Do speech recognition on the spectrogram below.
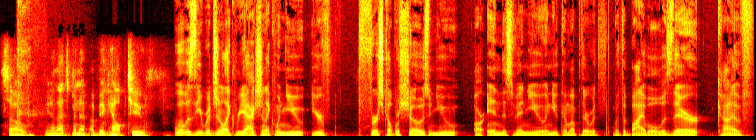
so you know that's been a, a big help too. what was the original like reaction like when you your first couple shows when you are in this venue and you come up there with with the Bible? Was there kind of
